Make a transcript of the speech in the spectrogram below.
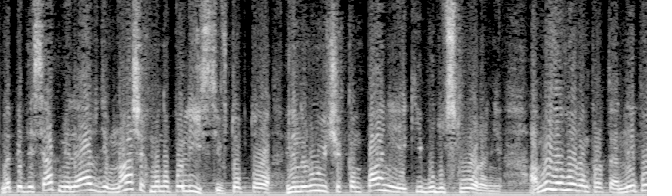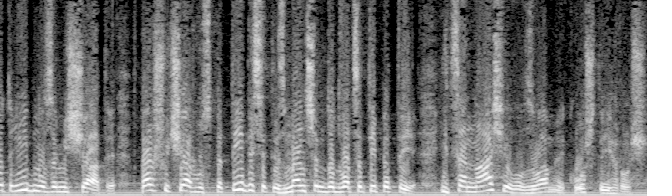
на 50 мільярдів наших монополістів, тобто генеруючих компаній, які будуть створені. А ми говоримо про те, не потрібно заміщати в першу чергу з 50 зменшимо до 25. І це наші з вами кошти і гроші.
